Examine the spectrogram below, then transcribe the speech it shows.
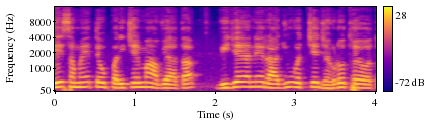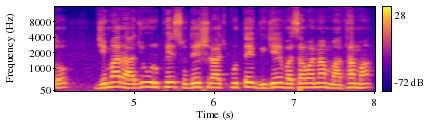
તે સમયે તેઓ પરિચયમાં આવ્યા હતા. વિજય અને રાજુ વચ્ચે ઝઘડો થયો હતો, જેમાં રાજુ ઉર્ફે સુદેશ રાજપૂતે વિજય વસાવાના માથામાં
